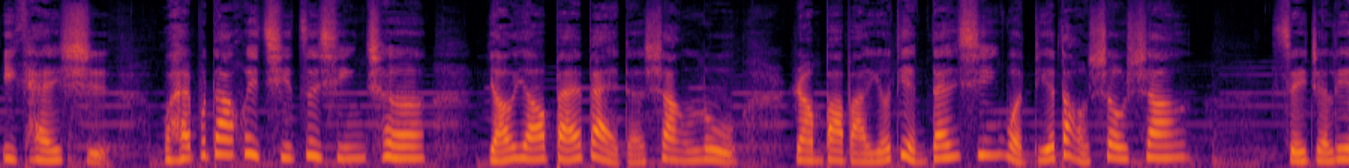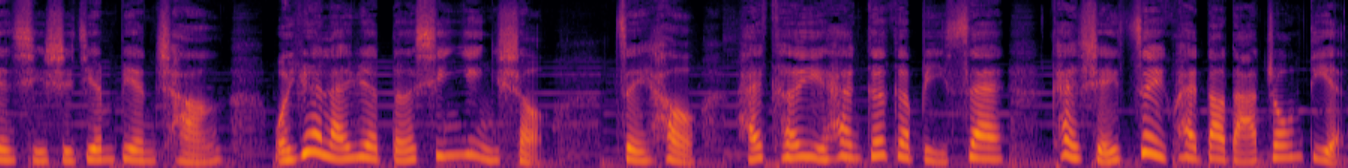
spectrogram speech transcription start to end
一开始我还不大会骑自行车，摇摇摆摆地上路，让爸爸有点担心我跌倒受伤。随着练习时间变长，我越来越得心应手。最后还可以和哥哥比赛，看谁最快到达终点。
